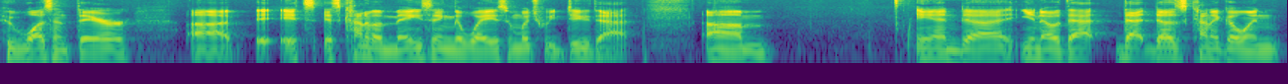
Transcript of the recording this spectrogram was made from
who wasn't there. Uh, it's it's kind of amazing the ways in which we do that. Um, and uh, you know that that does kind of go in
